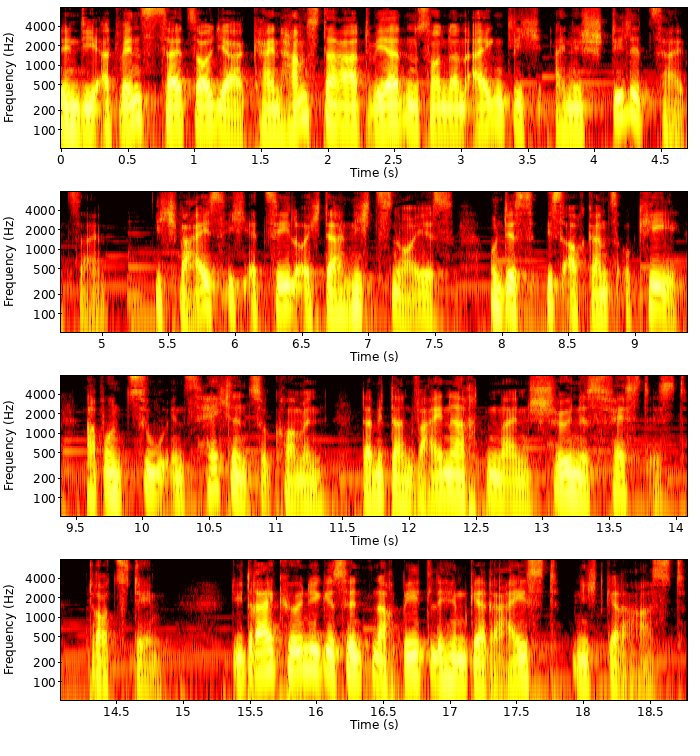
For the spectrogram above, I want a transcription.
Denn die Adventszeit soll ja kein Hamsterrad werden, sondern eigentlich eine stille Zeit sein. Ich weiß, ich erzähle euch da nichts Neues. Und es ist auch ganz okay, ab und zu ins Hecheln zu kommen, damit dann Weihnachten ein schönes Fest ist. Trotzdem. Die drei Könige sind nach Bethlehem gereist, nicht gerast.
